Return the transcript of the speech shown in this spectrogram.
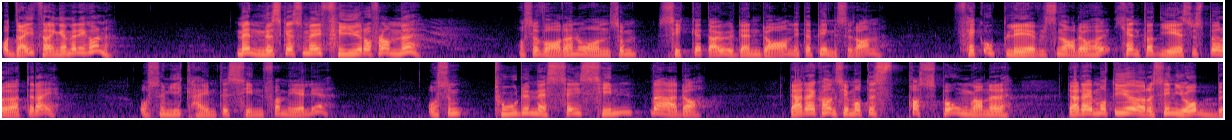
Og de trenger vi, de kan. Mennesker som er i fyr og flamme. Og så var det noen som sikkert òg den dagen etter pinsedagen fikk opplevelsen av det og kjente at Jesus berørte dem, og som gikk hjem til sin familie og som tok det med seg i sin hverdag. Der de kanskje måtte passe på ungene, der de måtte gjøre sin jobb,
